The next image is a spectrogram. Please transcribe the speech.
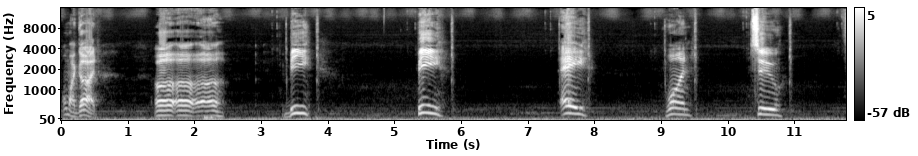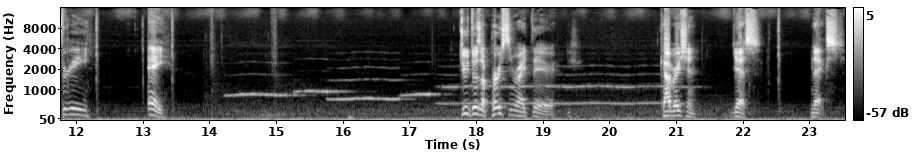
Oh my god. Uh, uh, uh. B. B. A. One. Two. Three. A. Dude, there's a person right there. Calibration. Yes. Next.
